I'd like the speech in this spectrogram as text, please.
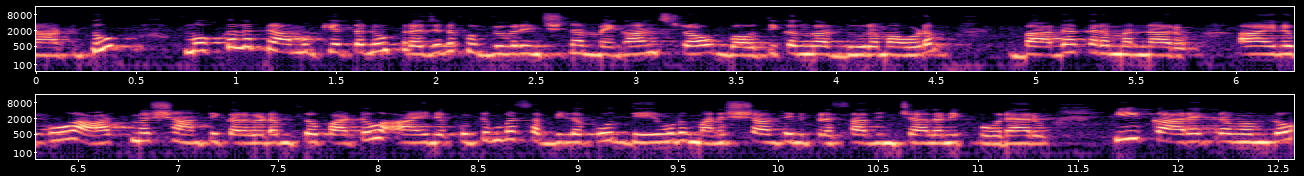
నాటుతూ మొక్కల ప్రాముఖ్యతను ప్రజలకు వివరించిన మెగాన్స్ రావు భౌతికంగా దూరం అవడం బాధాకరమన్నారు. ఆయనకు ఆత్మశాంతి కలగడంతో పాటు ఆయన కుటుంబ సభ్యులకు దేవుడు మనశ్శాంతిని ప్రసాదించాలని కోరారు. ఈ కార్యక్రమంలో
